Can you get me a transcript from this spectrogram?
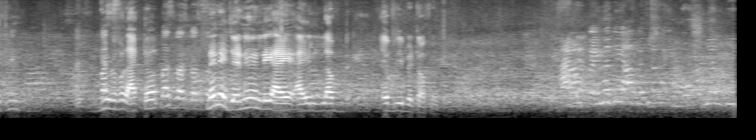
इतनी ब्यूटीफुल एक्टर बस बस बस नहीं नहीं genuinely I I loved every bit of it आप कहीं ना कहीं आप इमोशनल भी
